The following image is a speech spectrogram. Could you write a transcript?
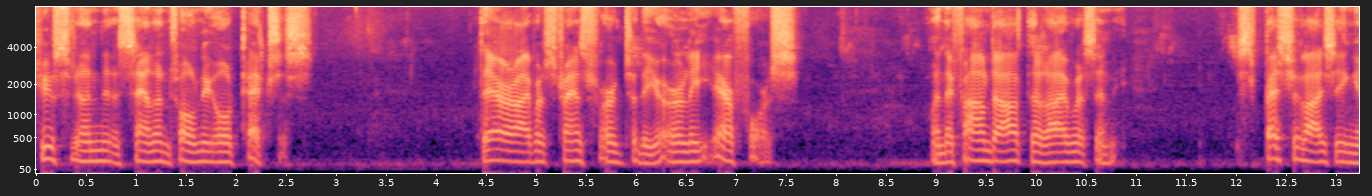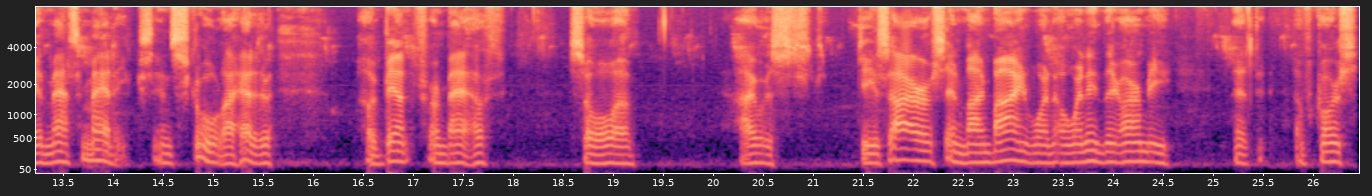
Houston, in San Antonio, Texas. There I was transferred to the early Air Force. When they found out that I was in specializing in mathematics in school. I had a, a bent for math, so uh, I was desirous in my mind when I went in the Army that, of course,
